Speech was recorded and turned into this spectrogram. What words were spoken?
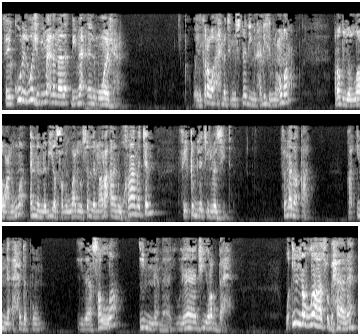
فيكون الوجه بمعنى ماذا؟ بمعنى المواجهة. وإذا روى أحمد المسندي من حديث ابن عمر رضي الله عنهما أن النبي صلى الله عليه وسلم رأى نخامة في قبلة المسجد. فماذا قال؟ قال إن أحدكم إذا صلى إنما يناجي ربه. وإن الله سبحانه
